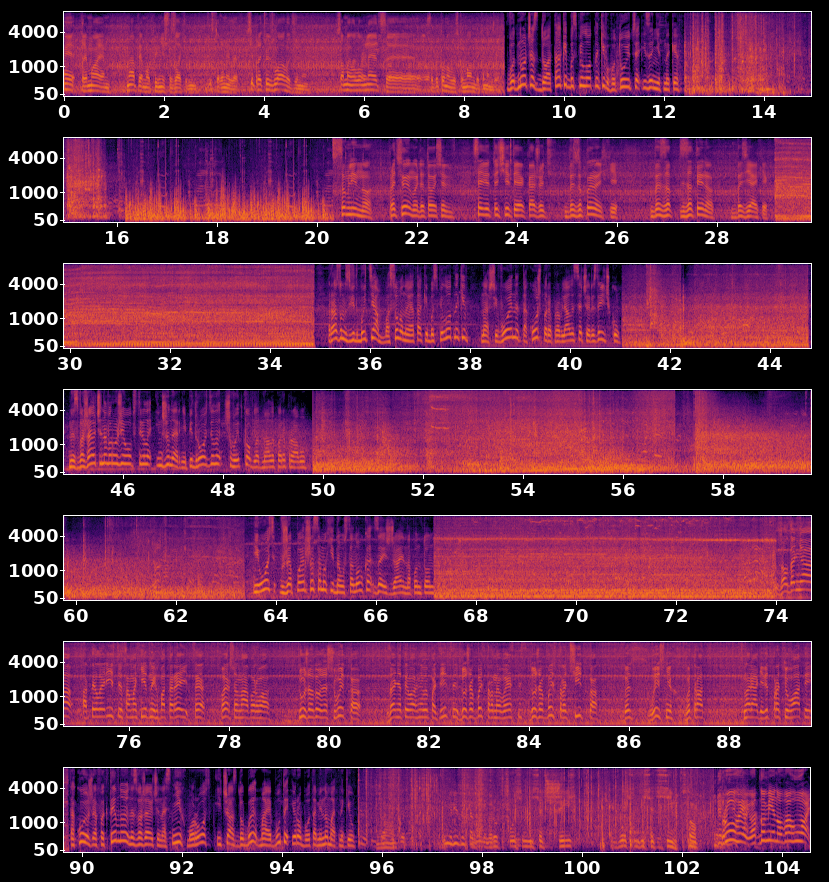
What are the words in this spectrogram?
Ми тримаємо напрямок північно-західний зі сторони ЛЕП. Всі працюють злагоджено. Саме головне це щоб виконувались команди командира. Водночас до атаки безпілотників готуються і зенітники. сумлінно працюємо для того, щоб все відточити, як кажуть, без зупиночки, без затинок, без яких. Разом з відбиттям масованої атаки безпілотників наші воїни також переправлялися через річку. Незважаючи на ворожі обстріли, інженерні підрозділи швидко обладнали переправу. І ось вже перша самохідна установка заїжджає на понтон. Завдання артилерістів самохідних батарей це перша наперва дуже-дуже швидко зайняти вогневі позиції, дуже швидко навестись, дуже швидко, чітко, без лишніх витрат снарядів відпрацювати Такою ж ефективною, незважаючи на сніг, мороз і час доби, має бути і робота мінометників. 86, 87. Стоп. Другий, одну міну, вогонь!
